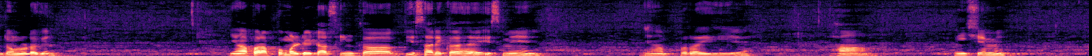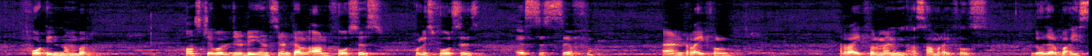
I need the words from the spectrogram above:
डाउनलोड अगेन यहाँ पर आपको मल्टीटास्किंग का ये सारे का है, इसमें यहाँ पर आइए हाँ नीचे में fourteen number constable GD in central arm forces police forces SSF and rifle rifle man in Assam rifles 2022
